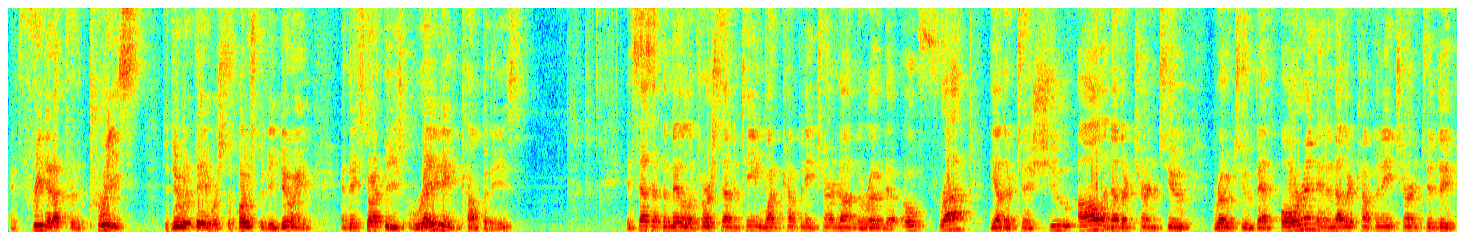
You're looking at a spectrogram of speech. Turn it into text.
and freed it up for the priests to do what they were supposed to be doing, and they start these raiding companies. It says at the middle of verse 17, one company turned on the road to Ophrah, the other to Shual, another turned to road to Beth Horon, and another company turned to the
